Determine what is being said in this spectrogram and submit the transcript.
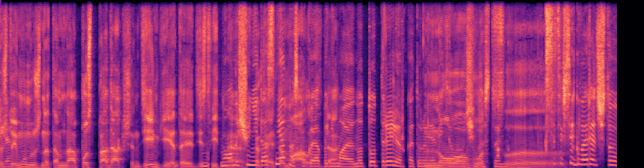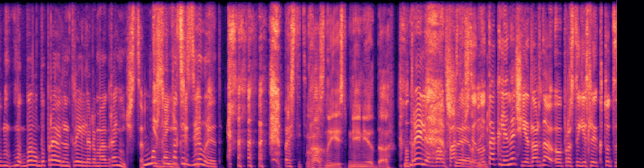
понятно, что ему нужно там на постпродакшн деньги, это действительно Ну, он еще не доснят, насколько я малость, да. понимаю, но тот трейлер, который я видела, Но очень вот, достойный. э, Кстати, все говорят, что было бы правильно трейлером и ограничиться. Ну, может, он так и Извините. сделает. Простите. разные есть мнения, да. Но трейлер волшебный. Послушайте, ну так или иначе, я должна, э, просто если кто-то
